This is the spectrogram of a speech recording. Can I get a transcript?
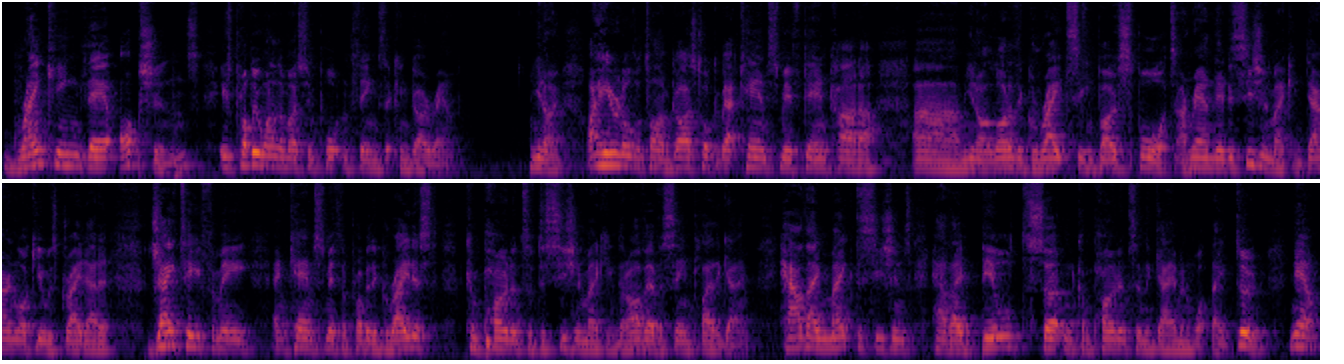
ranking their options is probably one of the most important things that can go around. You know, I hear it all the time. Guys talk about Cam Smith, Dan Carter, um, you know, a lot of the greats in both sports around their decision making. Darren Lockyer was great at it. JT for me and Cam Smith are probably the greatest components of decision making that I've ever seen play the game. How they make decisions, how they build certain components in the game, and what they do. Now,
